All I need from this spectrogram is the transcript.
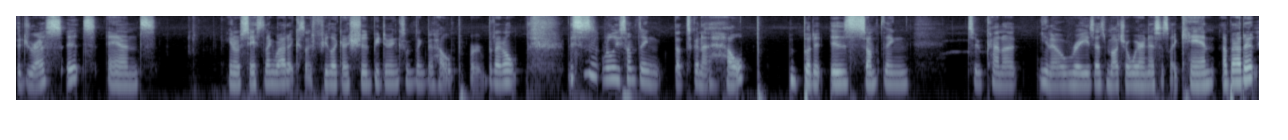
address it and you know say something about it because I feel like I should be doing something to help, or but I don't. This isn't really something that's gonna help, but it is something to kind of you know raise as much awareness as I can about it.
